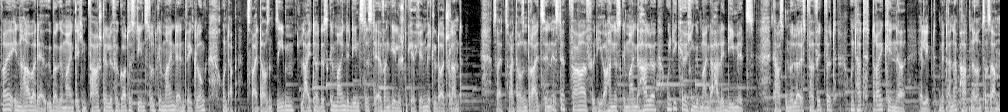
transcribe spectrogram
war er Inhaber der übergemeindlichen Pfarrstelle für Gottesdienst und Gemeindeentwicklung und ab 2007 Leiter des Gemeindedienstes der Evangelischen Kirche in Mitteldeutschland. Seit 2013 ist er Pfarrer für die Johannesgemeinde Halle und die Kirchengemeinde Halle Diemitz. Carsten Müller ist verwitwet und hat drei Kinder. Er lebt mit einer Partnerin zusammen.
